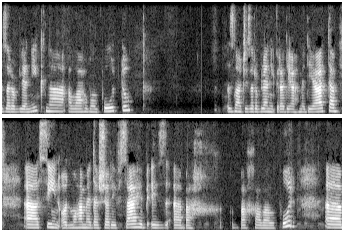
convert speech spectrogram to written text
zarobljenik na Allahovom putu znači zarobljenik radi Ahmedijata, a, sin od Mohameda Sharif Sahib iz a, bah, Bahavalpur. A,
